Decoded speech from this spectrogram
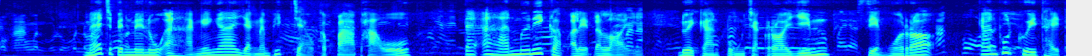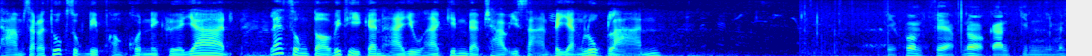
อาหางมันบ่ลงมันแม้จะเป็นเมนูอาหารง่ายๆ อย่างน้ำพริกแจ่วกับปลาเผา แต่อาหารมื้อนี้กลับอร่อยอร่อย ด้วยการปรุงจากรอยยิ้ม เสียงหัวเราะ การพูดคุยไถ่ถามสารทุกข์สุขดิบของคนในเครือญาติ และส่งต่อวิธีการหาอยู่หากินแบบชาวอีสานไปยังลูกหลานนี่ความแซ่บนาะการกินนี่มัน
